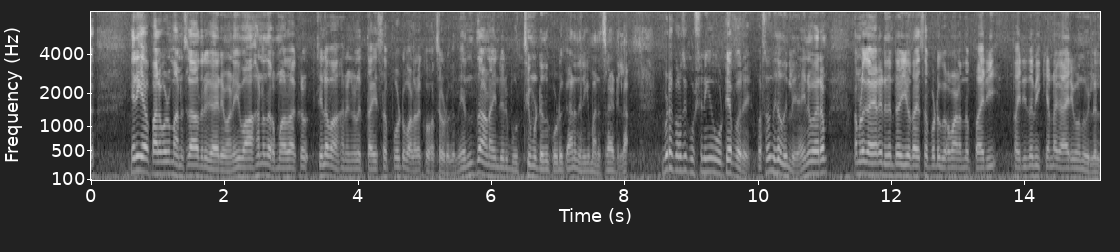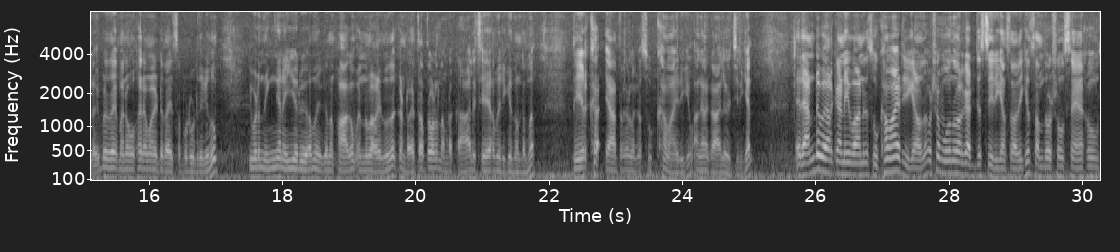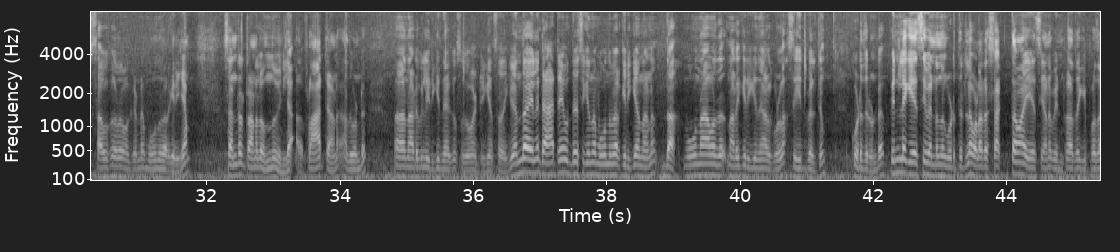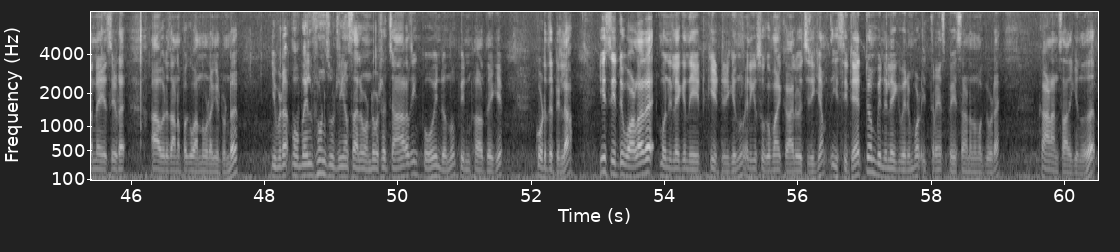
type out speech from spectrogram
എനിക്ക് പലപ്പോഴും മനസ്സിലാകാത്തൊരു കാര്യമാണ്. ഈ വാഹന നിർമ്മാതാക്കൾ ചില വാഹനങ്ങളിൽ തൈ സപ്പോർട്ട് വളരെ കുറച്ച് കൊടുക്കുന്നത് എന്താണ് അതിന്റെ ഒരു ബുദ്ധിമുട്ട്? ഇത് കൊടുക്കാനെന്ന് എനിക്ക് മനസ്സിലായിട്ടില്ല. ഇവിടെ കുറച്ച് കുഷനിങ് കൂട്ടിയാൽ പോരെ? പ്രശ്നം തീർന്നില്ലേ? അതിന് പകരം നമ്മൾ കയറി ഇരുന്നിട്ട് അയ്യോ തൈ സപ്പോർട്ട് കുറവാണെന്ന് പരി പരിതപിക്കേണ്ട കാര്യമൊന്നുമില്ലല്ലോ. ഇവിടെ മനോഹരമായിട്ട് തൈ സപ്പോർട്ട് കൊടുത്തിരിക്കുന്നു. ഇവിടെ നിന്ന് ഇങ്ങനെ ഈ ഒരു ഉയർന്നു നിൽക്കുന്ന ഭാഗം എന്ന് പറയുന്നത് കണ്ടോ? എത്രത്തോളം നമ്മുടെ കാൽ ചേർന്നിരിക്കുന്നുണ്ടെന്ന്. ദീർഘയാത്രകളൊക്കെ സുഖമായിരിക്കും. അങ്ങനെ കാൽ വെച്ചിരിക്കാൻ. രണ്ട് പേർക്കാണ് ഈ വാഹനത്തിൽ സുഖമായിട്ടിരിക്കാവുന്നത്. പക്ഷേ മൂന്ന് പേർക്ക് അഡ്ജസ്റ്റ് ചെയ്തിരിക്കാൻ സാധിക്കും. സന്തോഷവും സ്നേഹവും സൗഹൃദവും ഒക്കെ ഉണ്ട്. മൂന്ന് പേർക്ക് ഇരിക്കാം. സെൻട്രൽ അത് ഫ്ലാറ്റാണ് അതുകൊണ്ട് നടുവിലിരിക്കുന്നവർക്ക് സുഖമായിട്ടിരിക്കാൻ സാധിക്കും. എന്തായാലും ടാറ്റയെ ഉദ്ദേശിക്കുന്ന മൂന്ന് പേർക്ക് ഇരിക്കാമെന്നാണ് ദാ മൂന്നാമത് നടുക്കിരിക്കുന്ന ആൾക്കുള്ള സീറ്റ് ബെൽറ്റും കൊടുത്തിട്ടുണ്ട്. പിന്നിലേക്ക് എ സി വെന്റൊന്നും കൊടുത്തിട്ടില്ല. വളരെ ശക്തമായ എ സിയാണ് പിൻഭാഗത്തേക്ക് ഇപ്പോൾ തന്നെ എ സിയുടെ ആ ഒരു തണുപ്പൊക്കെ വന്നു തുടങ്ങിയിട്ടുണ്ട്. ഇവിടെ മൊബൈൽ ഫോൺ സൂക്ഷിക്കാൻ സ്ഥലമുണ്ട്. പക്ഷേ ചാർജിങ് പോയിന്റ് ഒന്നും പിൻഭാഗത്തേക്ക് കൊടുത്തിട്ടില്ല. ഈ സീറ്റ് വളരെ മുന്നിലേക്ക് നീക്കിയിട്ടിരിക്കുന്നു എനിക്ക് സുഖമായി കാൽ വെച്ചിരിക്കാം. ഈ സീറ്റ് ഏറ്റവും പിന്നിലേക്ക് വരുമ്പോൾ ഇത്രയും സ്പേസാണ് നമുക്കിവിടെ കാണാൻ സാധിക്കുന്നത്.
